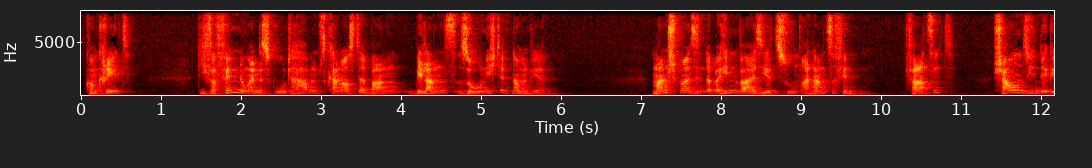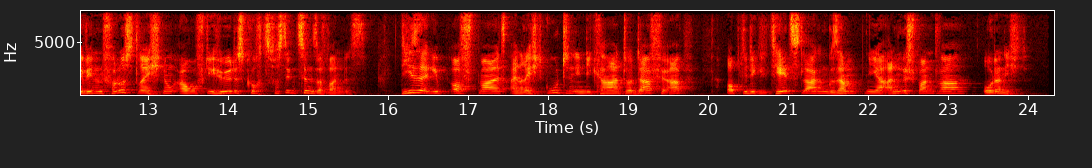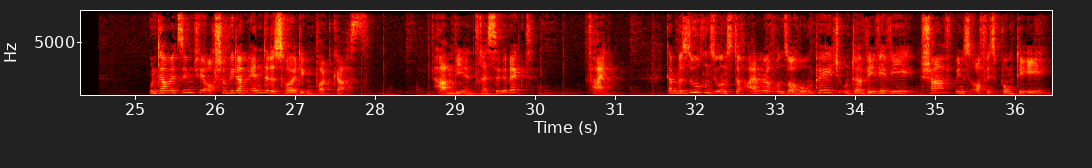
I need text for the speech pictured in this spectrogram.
Konkret, die Verpfändung eines Guthabens kann aus der Bankbilanz so nicht entnommen werden. Manchmal sind aber Hinweise hierzu im Anhang zu finden. Fazit: Schauen Sie in der Gewinn- und Verlustrechnung auch auf die Höhe des kurzfristigen Zinsaufwandes. Dieser ergibt oftmals einen recht guten Indikator dafür ab, ob die Liquiditätslage im gesamten Jahr angespannt war oder nicht. Und damit sind wir auch schon wieder am Ende des heutigen Podcasts. Haben wir Interesse geweckt? Fein. Dann besuchen Sie uns doch einmal auf unserer Homepage unter www.scharf-office.de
